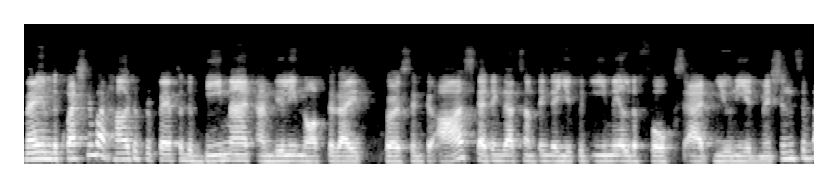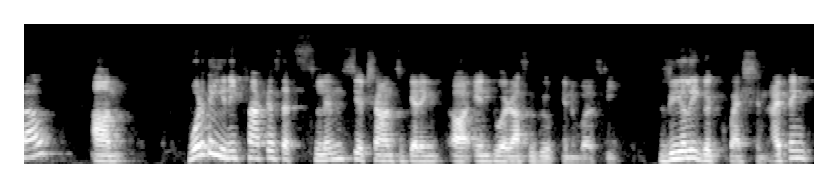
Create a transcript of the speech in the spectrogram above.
Miriam, the question about how to prepare for the BMAT, I'm really not the right person to ask. I think that's something that you could email the folks at UniAdmissions about. Um, what are the unique factors that slims your chance of getting uh, into a Russell Group university? Really good question. I think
